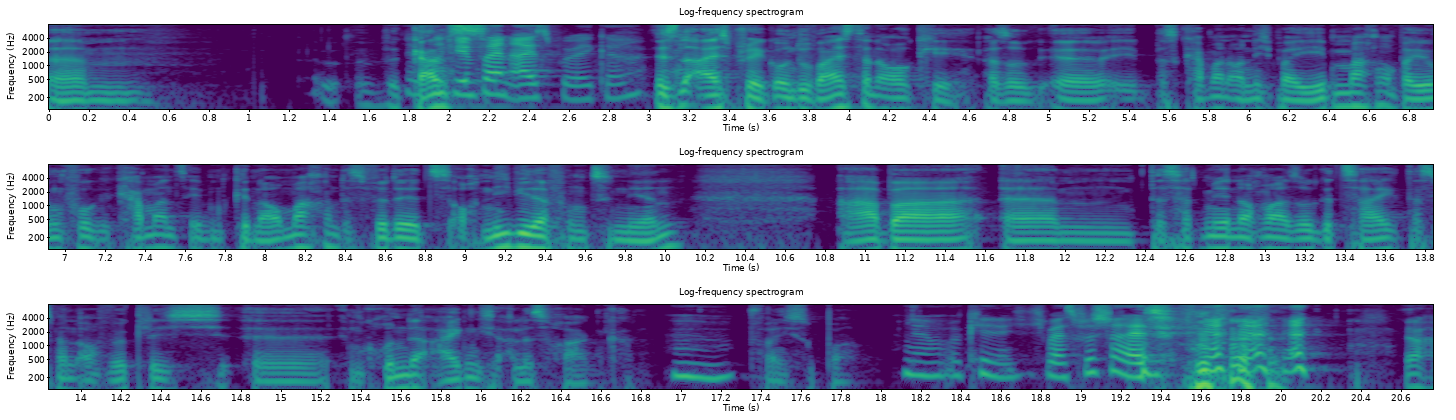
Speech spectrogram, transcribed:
ähm, das ist auf jeden Fall ein Icebreaker. Ist ein Icebreaker und du weißt dann auch, okay, also äh, das kann man auch nicht bei jedem machen. Bei Jungvogel kann man es eben genau machen. Das würde jetzt auch nie wieder funktionieren. Aber ähm, das hat mir nochmal so gezeigt, dass man auch wirklich äh, im Grunde eigentlich alles fragen kann. Mhm. Fand ich super. Ja, okay, ich weiß Bescheid. ja.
